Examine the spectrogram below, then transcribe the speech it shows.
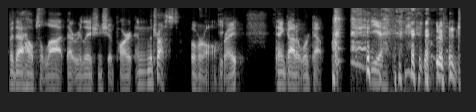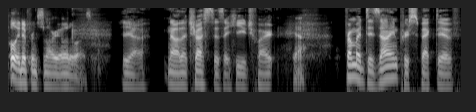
But that helps a lot, that relationship part and the trust overall, Yeah. right? Thank God it worked out. Yeah. it would have been a totally different scenario otherwise. Yeah. No, the trust is a huge part. Yeah. From a design perspective,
